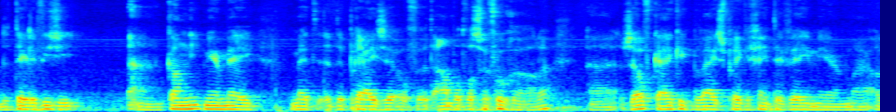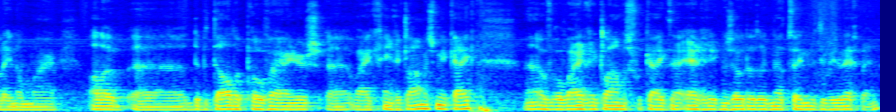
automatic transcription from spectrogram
de televisie kan niet meer mee met de prijzen of het aanbod wat ze vroeger hadden. zelf kijk ik bij wijze van spreken geen tv meer, maar alleen nog maar alle de betaalde providers waar ik geen reclames meer kijk. Overal waar ik reclames voor kijk, daar erger ik me zo dat ik na twee minuten weer weg ben.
